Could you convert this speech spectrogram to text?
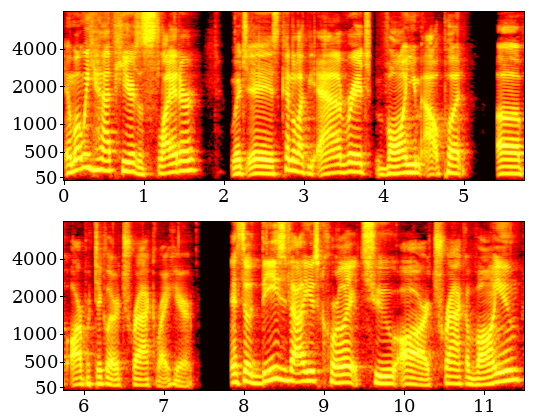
And what we have here is a slider which is kind of like the average volume output of our particular track right here. And so these values correlate to our track volume,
